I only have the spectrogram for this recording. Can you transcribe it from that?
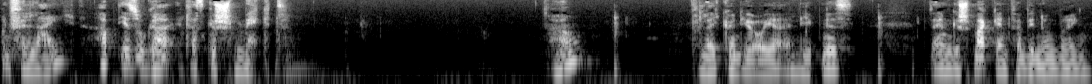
Und vielleicht habt ihr sogar etwas geschmeckt. Ja? Vielleicht könnt ihr euer Erlebnis einem Geschmack in Verbindung bringen.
